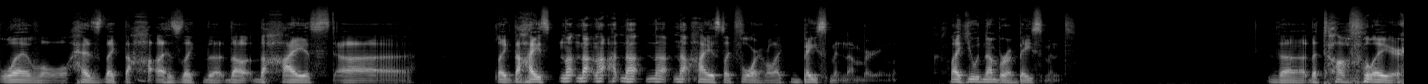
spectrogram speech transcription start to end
level has like the has like the the the highest uh like the highest not not not not not, not highest like floor number like basement numbering. Like you would number a basement. The the top layer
